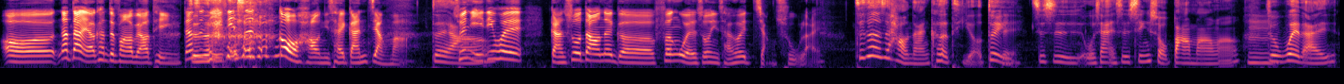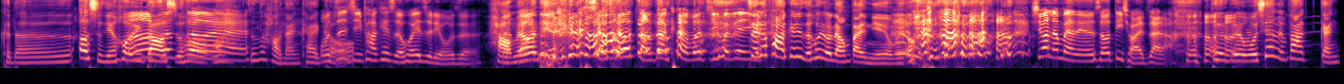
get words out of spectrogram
呃，那当然也要看对方要不要听，但是你一定是够好，你才敢讲嘛。对啊，所以你一定会感受到那个氛围的时候，你才会讲出来。这真的是好难课题哦，对，对就是我现在也是新手爸妈嘛，嗯、就未来可能二十年后遇到的时候，啊、哇，真的好难开口。我这集 podcast 会一直留着，好，没问题。小朋友长大看有没有机会变。这个 podcast 会有两百年有没有？希望两百年的时候地球还在啦。对对，我现在没办法敢，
